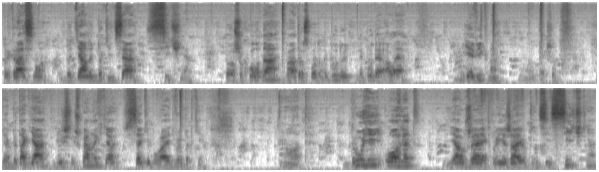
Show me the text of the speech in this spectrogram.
прекрасно дотягнуть до кінця січня. Тому що холода, багато розплоду не, будуть, не буде, але ну, є вікна. От, так що, якби так, я більш ніж певний, хоча всякі бувають випадки. От. Другий огляд. Я вже як приїжджаю в кінці січня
